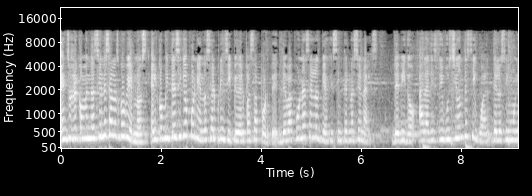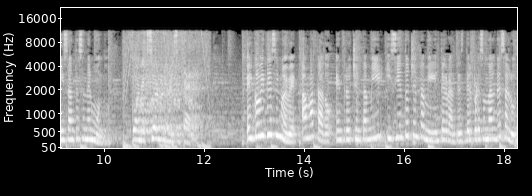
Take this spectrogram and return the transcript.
en sus recomendaciones a los gobiernos, el comité sigue oponiéndose al principio del pasaporte de vacunas en los viajes internacionales, debido a la distribución desigual de los inmunizantes en el mundo. Conexión Universitaria. El COVID-19 ha matado entre 80.000 y 180.000 integrantes del personal de salud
